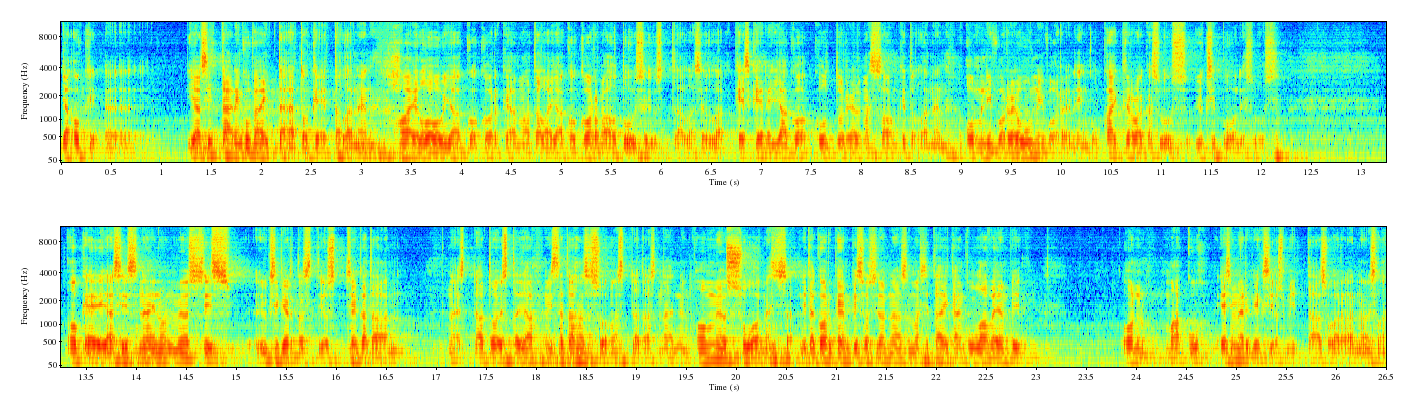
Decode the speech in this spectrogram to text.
Ja, okay, ja sitten tämä niinku väittää, että okei, tällainen high-low-jako, korkea-matala jako korvautuisi just tällaisella. Keskeinen jako kulttuurielämässä onkin tällainen omnivore-univore, niin kuin kaikkiroikaisuus, yksipuolisuus. Okei, ja siis näin on myös siis yksinkertaisesti, jos tsekataan näistä datoista ja missä tahansa suomalaisesta datasta näin, niin on myös Suomessa. Mitä korkeampi sosiaalinen asema, sitä ikään kuin lavempi on maku. Esimerkiksi jos mittaa suoraan noissa,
